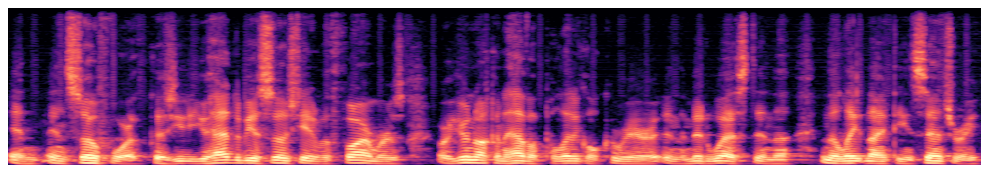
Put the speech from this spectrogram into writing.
and, and so forth, because you, you had to be associated with farmers, or you're not going to have a political career in the Midwest in the, in the late 19th century.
